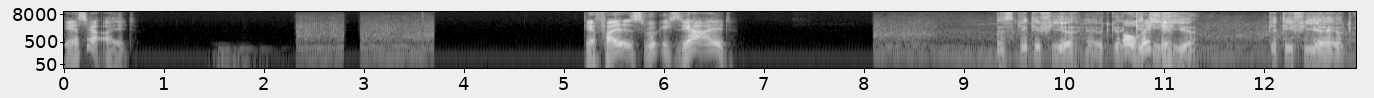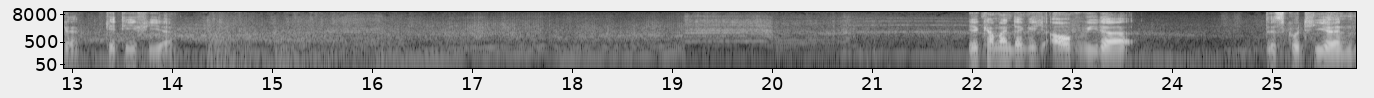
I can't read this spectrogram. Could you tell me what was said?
Der ist ja alt. Der Fall ist wirklich sehr alt. Das ist GT4, Herr Jutke. Oh, GT4. GT4, Herr Jutke. GT4. Hier kann man, denke ich, auch wieder diskutieren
